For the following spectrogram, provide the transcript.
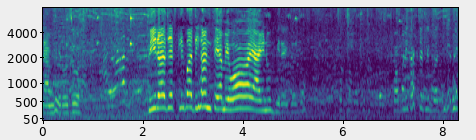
નામ ભેરો જો. ભીરજ એટલી બધી હન તે અમે હોય આઈનું ભીરાઈ જજો. પબ્લિક જ એટલી બધી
